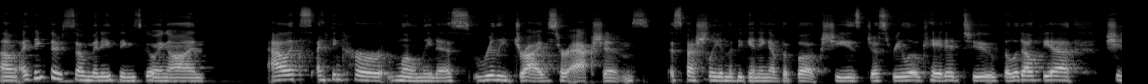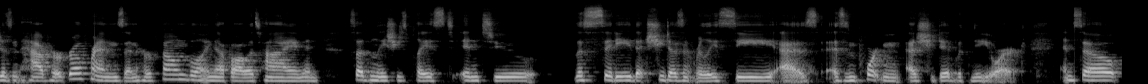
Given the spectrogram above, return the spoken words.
Um, I think there's so many things going on. Alix, I think her loneliness really drives her actions especially in the beginning of the book. She's just relocated to Philadelphia. She doesn't have her girlfriends and her phone blowing up all the time. And suddenly she's placed into the city that she doesn't really see as as important as she did with New York. And so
